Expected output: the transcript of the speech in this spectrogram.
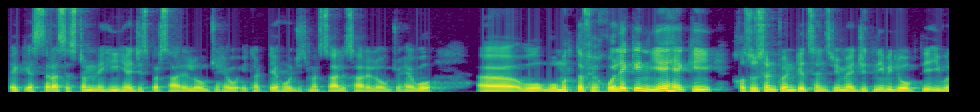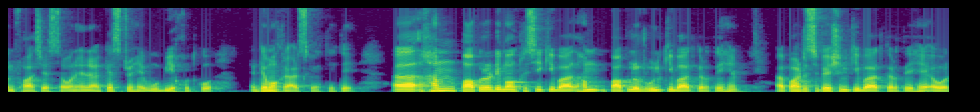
ایک اس طرح سسٹم نہیں ہے جس پر سارے لوگ جو ہے وہ اکٹھے ہوں، جس میں سارے سارے لوگ جو ہے وہ وہ وہ متفق ہو لیکن یہ ہے کہ خصوصاً ٹوینٹیتھ سینچری میں جتنی بھی لوگ تھے، ایون فاسسٹ اور انارکسٹ جو ہے وہ بھی خود کو ڈیموکریٹس کہتے تھے۔ ہم پاپولر ڈیموکریسی کی بات، ہم پاپولر رول کی بات کرتے ہیں پارٹیسپیشن کی بات کرتے ہیں اور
